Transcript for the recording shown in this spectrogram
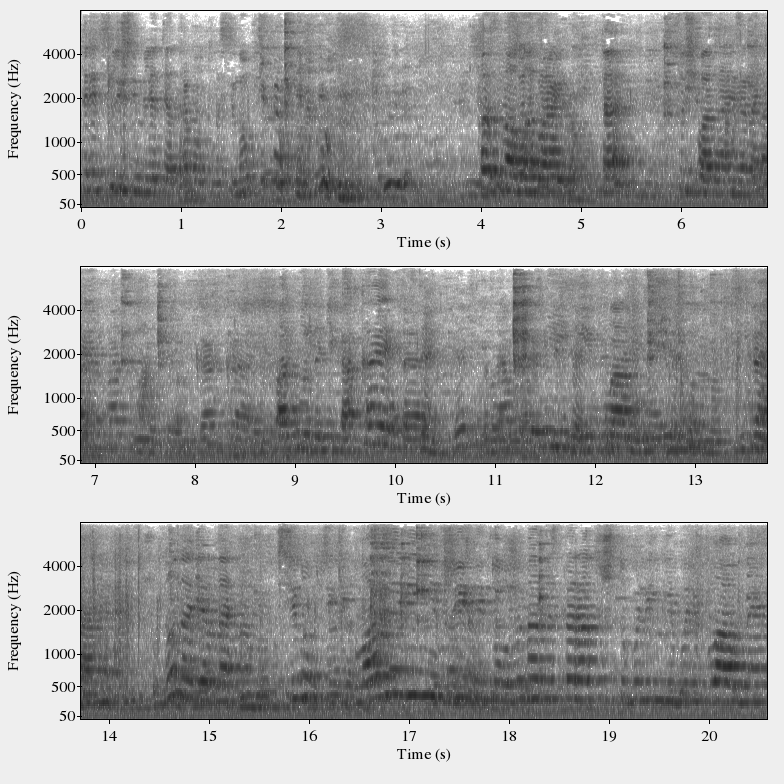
30 с лишним лет я отработала синоптиком. Познала. Да? Судьба, наверное. Погода не какая-то, линии плавные. Да. Ну, наверное, в синоптике плавные линии, в жизни тоже надо стараться, чтобы линии были плавные.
